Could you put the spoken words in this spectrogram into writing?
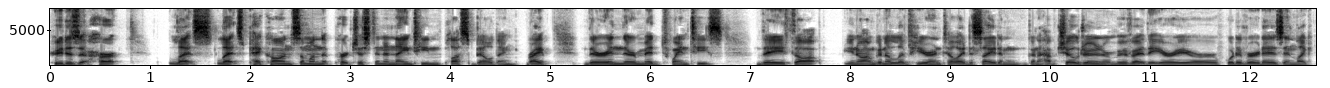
who does it hurt? Let's let's pick on someone that purchased in a 19 plus building, right? They're in their mid 20s. They thought, you know, I'm going to live here until I decide I'm going to have children or move out of the area or whatever it is in like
